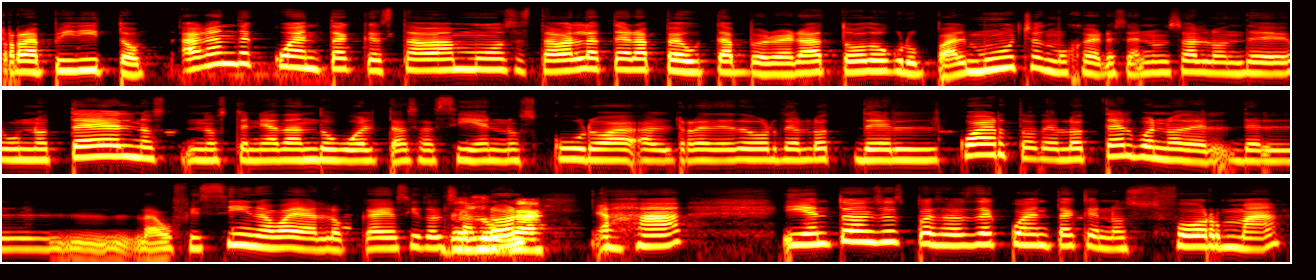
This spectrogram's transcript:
rapidito, hagan de cuenta que estábamos, estaba la terapeuta, pero era todo grupal, muchas mujeres en un salón de un hotel, nos tenía dando vueltas así en oscuro alrededor del, del, cuarto, del hotel, bueno, de la oficina, vaya, lo que haya sido el salón. Ajá. Y entonces, pues, haz de cuenta que nos forma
